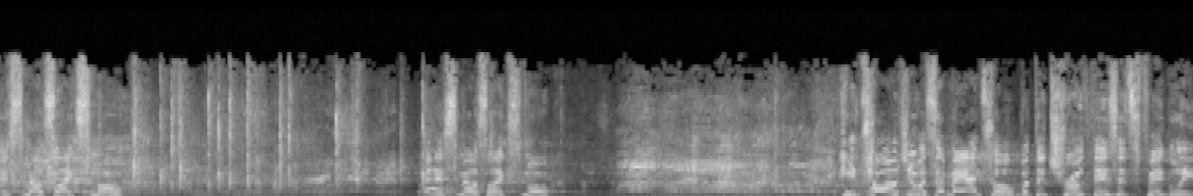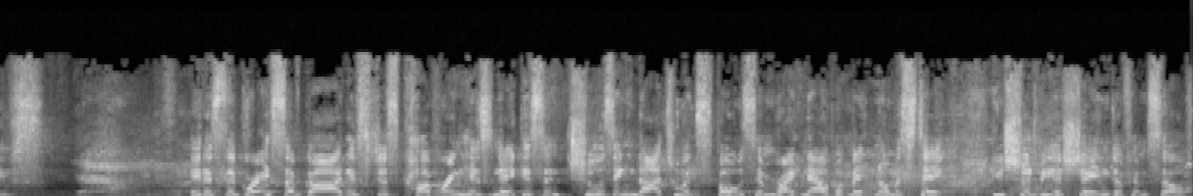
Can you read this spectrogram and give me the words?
It smells like smoke. And it smells like smoke. He told you it's a mantle, but the truth is it's fig leaves. It is the grace of God. It's just covering his nakedness and choosing not to expose him right now. But make no mistake, he should be ashamed of himself.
